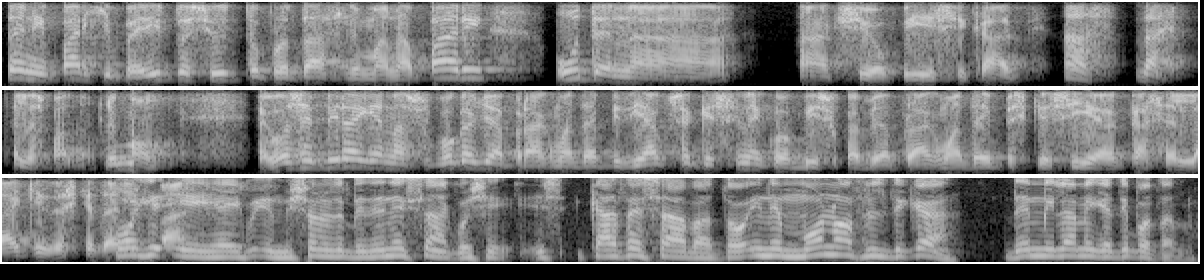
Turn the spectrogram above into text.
δεν υπάρχει περίπτωση ούτε το πρωτάθλημα να πάρει ούτε να αξιοποιήσει κάτι. Α, εντάξει, τέλος πάντων. Λοιπόν, εγώ σε πήρα για να σου πω κάποια πράγματα, επειδή άκουσα και στην εκπομπή σου κάποια πράγματα, είπες και εσύ για κασελάκιδες και τα Όχι, λοιπά. ε, ε, ε, μισό λεπτό, επειδή δεν έχεις ξανακούσει. Κάθε Σάββατο είναι μόνο αθλητικά. Δεν μιλάμε για τίποτα άλλο.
